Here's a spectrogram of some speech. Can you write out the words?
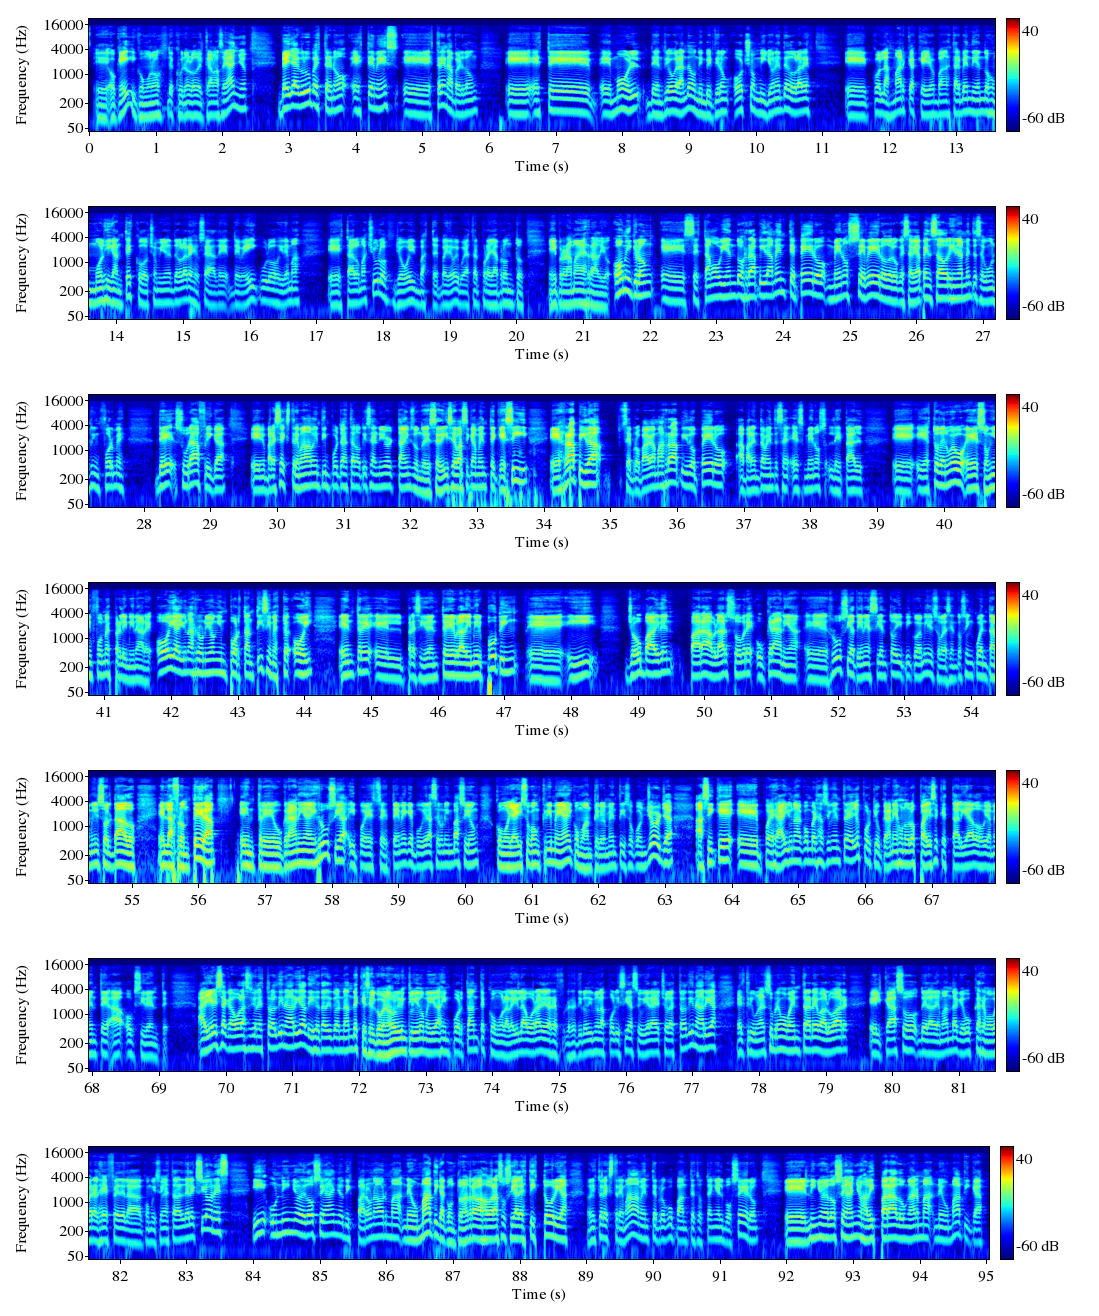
Eh, ok, y como no descubrió lo del cano hace años. Bella Group estrenó este mes, eh, estrena, perdón, eh, este eh, mall de en Río Grande, donde invirtieron 8 millones de dólares eh, con las marcas que ellos van a estar vendiendo. Es un mall gigantesco de 8 millones de dólares, o sea, de, vehículos y demás. está lo más chulo. Yo voy, voy a estar por allá pronto en el programa de radio. Omicron se está moviendo rápidamente, pero menos severo de lo que se había pensado originalmente, según informes de Sudáfrica. me parece extremadamente importante esta noticia del New York Times, donde se dice básicamente que sí, es rápida, se propaga más rápido, pero aparentemente es menos letal eh, y esto de nuevo son informes preliminares. Hoy hay una reunión importantísima, esto es hoy, entre el presidente Vladimir Putin eh, y Joe Biden para hablar sobre Ucrania. Eh, Rusia tiene ciento y pico de mil, sobre 150 mil soldados en la frontera entre Ucrania y Rusia y pues se teme que pudiera ser una invasión como ya hizo con Crimea y como anteriormente hizo con Georgia. Así que eh, pues hay una conversación entre ellos porque Ucrania es uno de los países que está aliado obviamente a Occidente. Ayer se acabó la sesión extraordinaria. Dijo Tatito Hernández que si el gobernador hubiera incluido medidas importantes como la ley laboral y el retiro digno de las policías se hubiera hecho la extraordinaria, el Tribunal Supremo va a entrar a evaluar el caso de la demanda que busca remover al jefe de la Comisión Estatal de Elecciones. Y un niño de 12 años disparó una arma neumática contra una trabajadora social. Esta historia es una historia extremadamente preocupante. Esto está en el vocero. Eh, el niño de 12 años ha disparado un arma neumática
